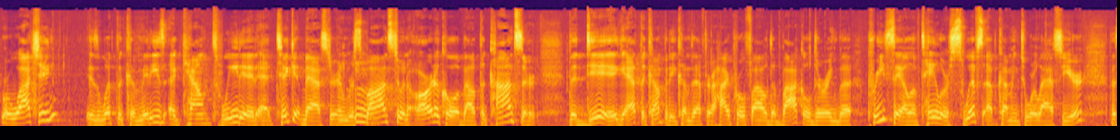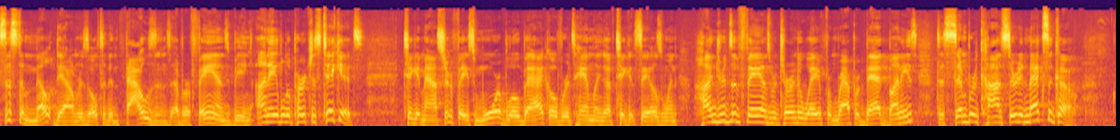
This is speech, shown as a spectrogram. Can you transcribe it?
We're watching is what the committee's account tweeted at Ticketmaster in mm-hmm. response to an article about the concert. The dig at the company comes after a high profile debacle during the pre sale of Taylor Swift's upcoming tour last year. The system meltdown resulted in thousands of her fans being unable to purchase tickets. Ticketmaster faced more blowback over its handling of ticket sales when hundreds of fans were turned away from rapper Bad Bunny's December concert in Mexico.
